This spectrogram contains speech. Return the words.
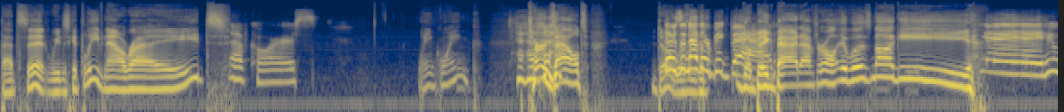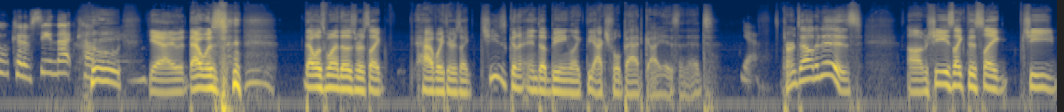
That's it. We just get to leave now, right? Of course. Wink, wink. Turns out, Doe There's another the, big bad. the big bad after all. It was Nagi. Yay! Who could have seen that coming? Who- Yeah, it, that was that was one of those where it's like halfway through, it's like she's gonna end up being like the actual bad guy, isn't it? Yeah. Turns out it is. Um, she's like this like she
